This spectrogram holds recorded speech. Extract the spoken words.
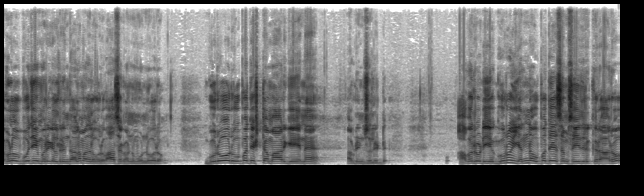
எவ்வளவு பூஜை முறைகள் இருந்தாலும் அதில் ஒரு வாசகம் ஒன்று வரும். குரோர் உபதிஷ்ட மார்கேன அப்படின்னு சொல்லிட்டு. அவருடைய குரு என்ன உபதேசம் செய்திருக்கிறாரோ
